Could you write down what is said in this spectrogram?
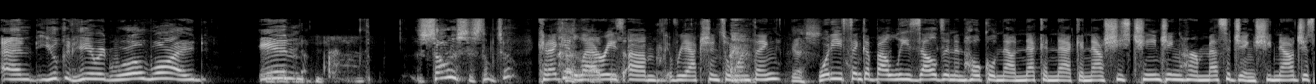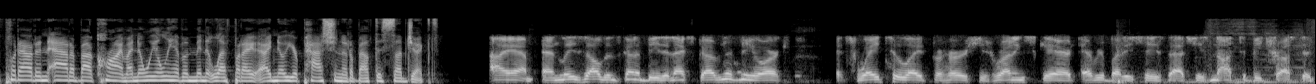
and you could hear it worldwide in the solar system too. Can I get Larry's um, reaction to one thing? Yes. What do you think about Lee Zeldin and Hochul now neck and neck, and now she's changing her messaging? She now just put out an ad about crime. I know we only have a minute left, but I, I know you're passionate about this subject. I am. And Lee Zeldin's going to be the next governor of New York. It's way too late for her. She's running scared. Everybody sees that. She's not to be trusted.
